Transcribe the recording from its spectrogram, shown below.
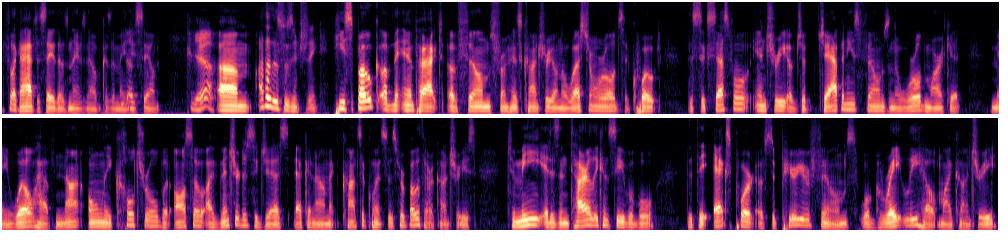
I feel like I have to say those names now because I made That's- you say them. yeah. Um, I thought this was interesting. He spoke of the impact of films from his country on the Western world. Said, "quote The successful entry of Jap- Japanese films in the world market may well have not only cultural but also, I venture to suggest, economic consequences for both our countries. To me, it is entirely conceivable that the export of superior films will greatly help my country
